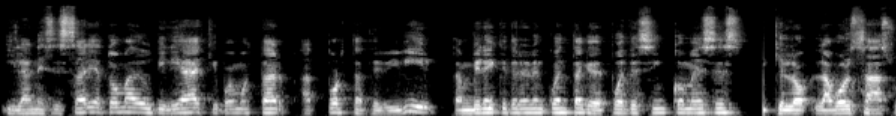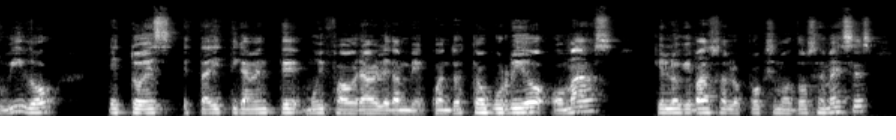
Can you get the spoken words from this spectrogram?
y, la necesaria toma de utilidades que podemos estar a puertas de vivir, también hay que tener en cuenta que después de cinco meses que la bolsa ha subido, esto es estadísticamente muy favorable también. Cuando esto ha ocurrido o más, ¿Qué es lo que pasa en los próximos 12 meses?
